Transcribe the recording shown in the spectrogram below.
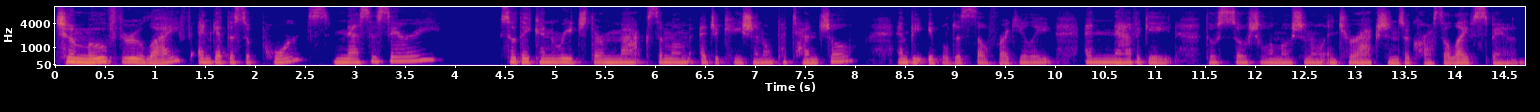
to move through life and get the supports necessary so they can reach their maximum educational potential and be able to self regulate and navigate those social emotional interactions across a lifespan.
